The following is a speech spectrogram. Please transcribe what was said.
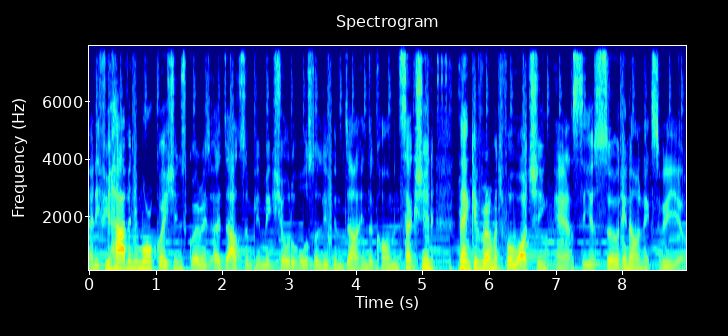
And if you have any more questions, queries or doubts, simply make sure to also leave them down in the comment section. Thank you very much for watching and see you soon in our next video.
